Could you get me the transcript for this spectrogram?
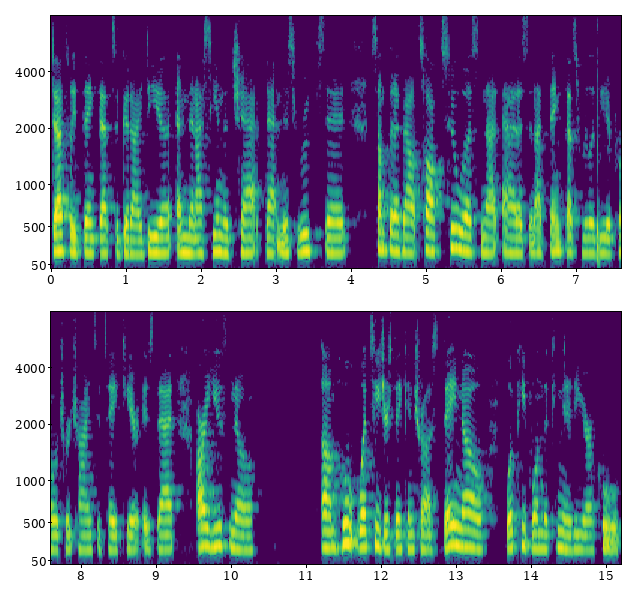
definitely think that's a good idea. And then I see in the chat that Miss Ruth said something about talk to us, not at us. And I think that's really the approach we're trying to take here is that our youth know um, who what teachers they can trust. They know what people in the community are cool.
